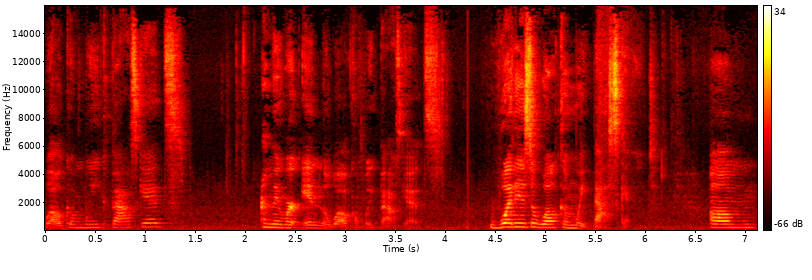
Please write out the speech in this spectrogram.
welcome week baskets. And they were in the welcome week baskets. What is a welcome week basket? Um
